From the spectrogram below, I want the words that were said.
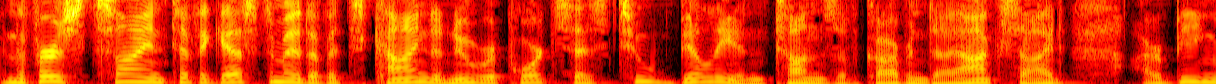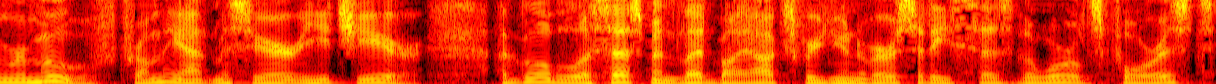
In the first scientific estimate of its kind, a new report says 2 billion tons of carbon dioxide are being removed from the atmosphere each year. A global assessment led by Oxford University says the world's forests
